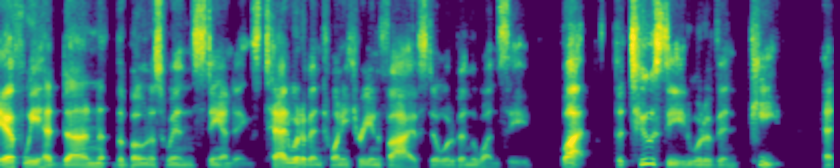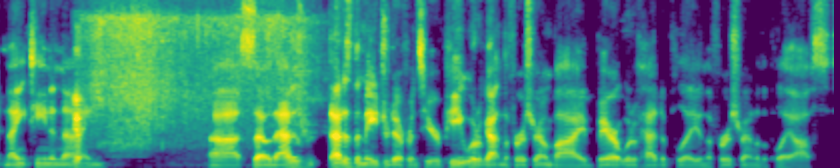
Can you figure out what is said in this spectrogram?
if we had done the bonus win standings, Ted would have been 23 and five, still would have been the one seed, but the two seed would have been Pete at 19 and nine. Yep. Uh, so that is that is the major difference here. Pete would have gotten the first round by. Barrett would have had to play in the first round of the playoffs.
